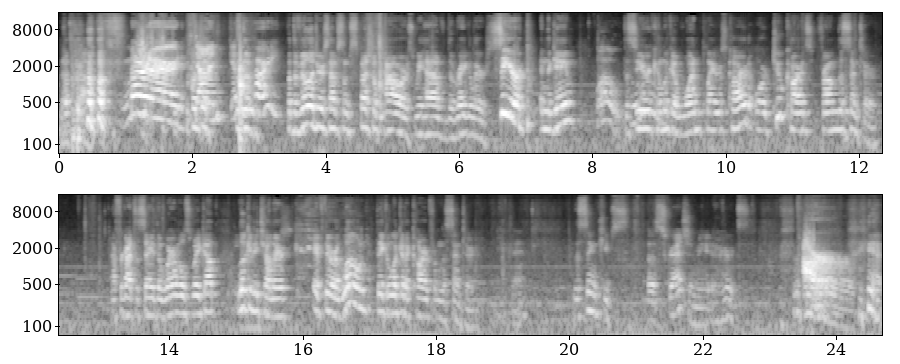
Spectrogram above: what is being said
That's but, Murdered. But the- Done. Guess but the the- party. but the villagers have some special powers. We have the regular seer in the game. Whoa. The seer can look at one player's card or two cards from the center. I forgot to say the werewolves wake up, look at each other. If they're alone, they can look at a card from the center. Okay. This thing keeps uh, scratching me. It hurts. Arr. yeah.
